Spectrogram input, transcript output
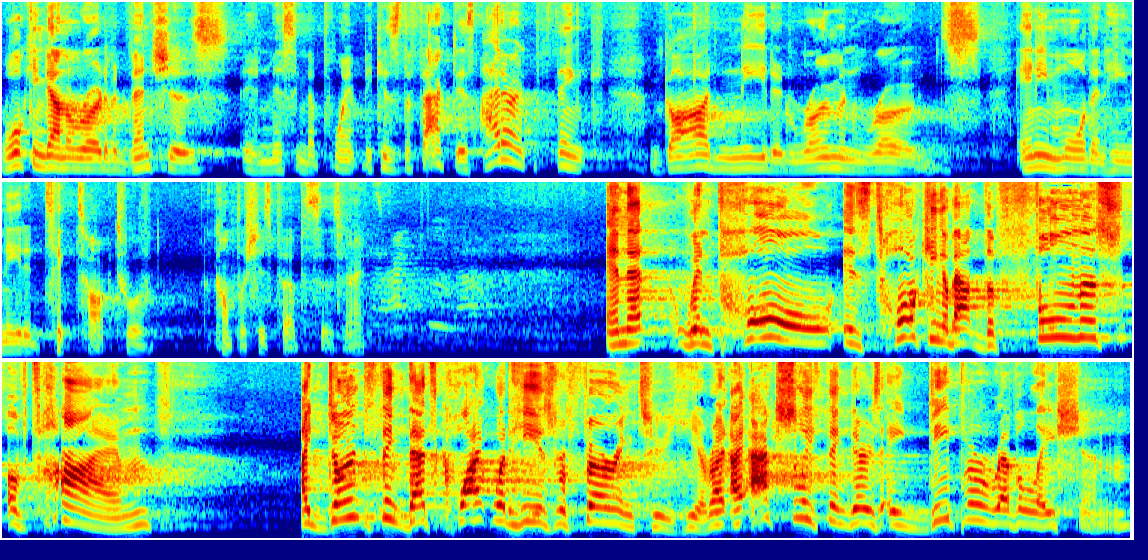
walking down the road of adventures in missing the point because the fact is, I don't think God needed Roman roads any more than he needed TikTok to accomplish his purposes, right? And that when Paul is talking about the fullness of time, I don't think that's quite what he is referring to here, right? I actually think there is a deeper revelation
